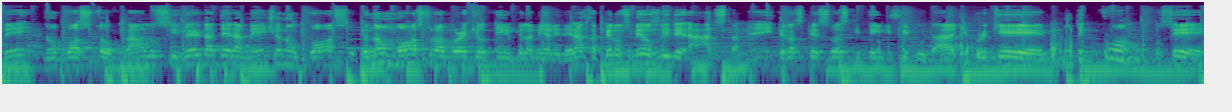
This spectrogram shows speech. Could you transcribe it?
ver, não posso tocá-lo, se verdadeiramente eu não posso, eu não mostro o amor que eu tenho pela minha liderança, pelos meus liderados também, pelas pessoas que têm dificuldade porque não tem como você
